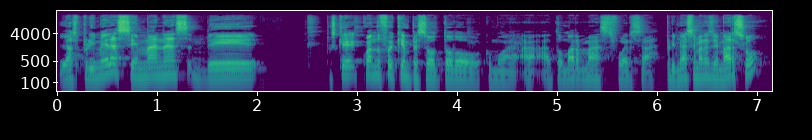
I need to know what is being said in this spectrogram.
Las primeras semanas de. Pues que, ¿cuándo fue que empezó todo como a, tomar más fuerza? ¿Primeras semanas de marzo?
